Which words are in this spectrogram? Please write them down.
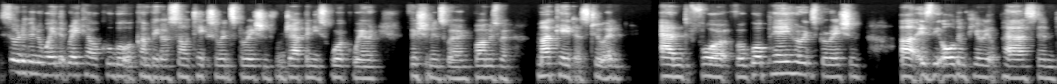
sort of in a way that Rei Kawakubo of Comme des Garçons takes her inspiration from Japanese workwear and fishermen's wear and farmers wear. Ma Ke does too, and and for for Guo Pei, her inspiration uh, is the old imperial past and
